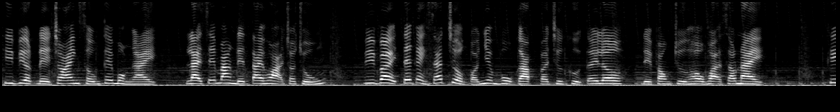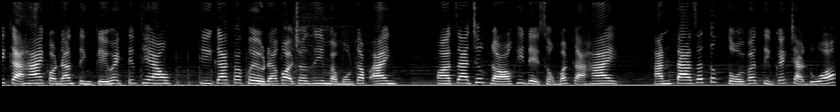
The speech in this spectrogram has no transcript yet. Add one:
thì việc để cho anh sống thêm một ngày lại sẽ mang đến tai họa cho chúng. Vì vậy, tên cảnh sát trưởng có nhiệm vụ gặp và trừ khử Taylor để phòng trừ hậu họa sau này. Khi cả hai còn đang tính kế hoạch tiếp theo thì Gakaquel đã gọi cho Jim và muốn gặp anh. Hóa ra trước đó khi để sống mất cả hai, hắn ta rất tức tối và tìm cách trả đũa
